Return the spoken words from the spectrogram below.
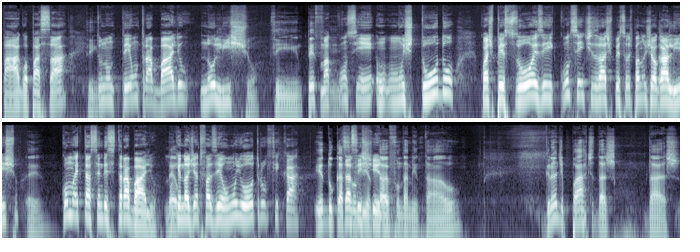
pra água passar, Sim. e tu não ter um trabalho no lixo. Sim, perfeito. Uma conscien... um, um estudo com as pessoas e conscientizar as pessoas para não jogar lixo. É. Como é que está sendo esse trabalho? Léo- Porque não adianta fazer um e o outro ficar. Educação ambiental é fundamental. Grande parte das, das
